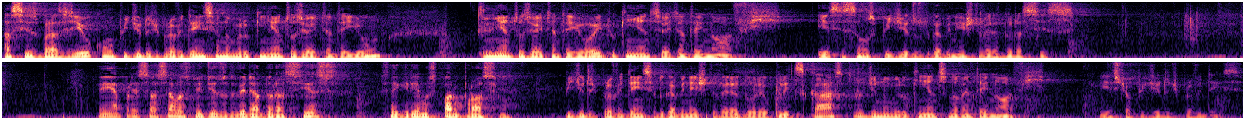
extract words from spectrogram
Assis Brasil, com o pedido de providência número 581, 588, 589. Esses são os pedidos do gabinete do vereador Assis. Em apreciação aos pedidos do vereador Assis, seguiremos para o próximo. Pedido de providência do gabinete do vereador Euclides Castro, de número 599. Este é o pedido de providência.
